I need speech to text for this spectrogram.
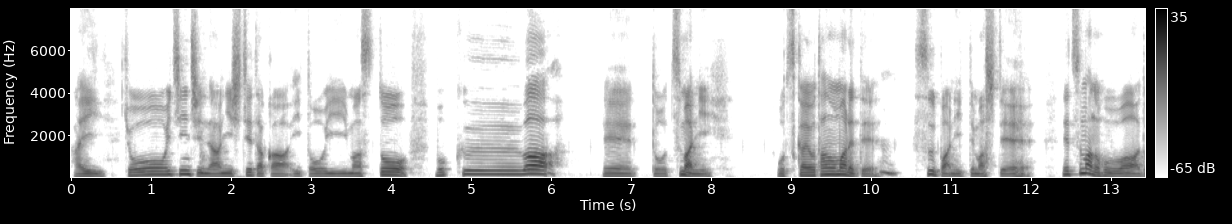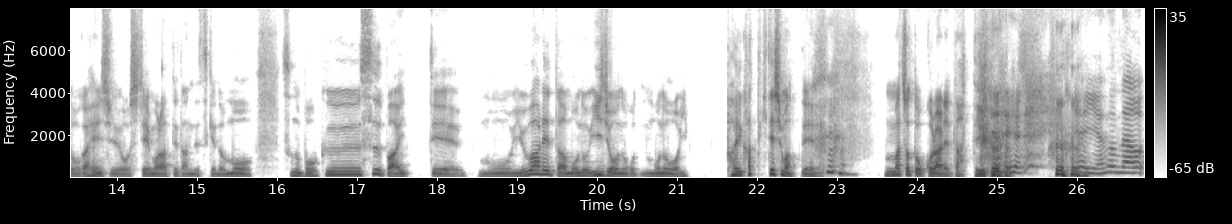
はい。今日一日何してたかと言いますと僕はえーっと妻にお使いを頼まれてうん、スーパーに行ってましてで妻の方は動画編集をしてもらってたんですけどもその僕スーパー行ってもう言われたもの以上のものをいっぱい買ってきてしまって まあちょっと怒られたっていう。いやいや、そんなお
